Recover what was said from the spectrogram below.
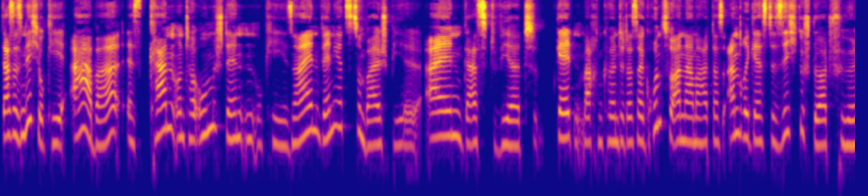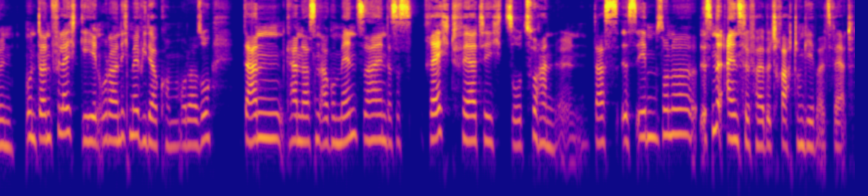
Das ist nicht okay, aber es kann unter Umständen okay sein, wenn jetzt zum Beispiel ein Gastwirt geltend machen könnte, dass er Grund zur Annahme hat, dass andere Gäste sich gestört fühlen und dann vielleicht gehen oder nicht mehr wiederkommen oder so, dann kann das ein Argument sein, dass es rechtfertigt, so zu handeln. Das ist eben so eine, ist eine Einzelfallbetrachtung jeweils wert.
